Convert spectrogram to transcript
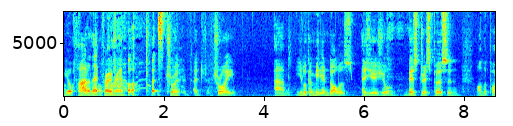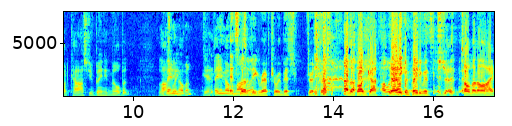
you're part of that program. Troy, uh, Troy um, you look a million dollars as usual. Best dressed person on the podcast. You've been in Melbourne last been week. in Melbourne. Yeah. Been in Melbourne It's last not a big rap, Troy. Best dressed person on the podcast. I You're only competed with Tom and I,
